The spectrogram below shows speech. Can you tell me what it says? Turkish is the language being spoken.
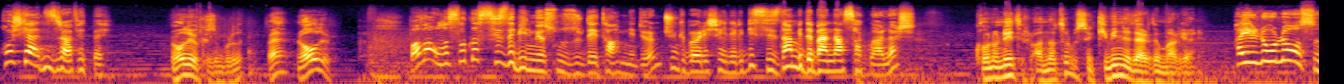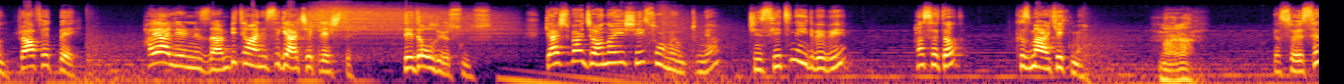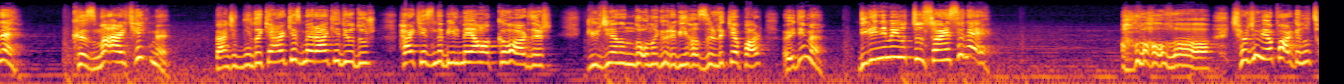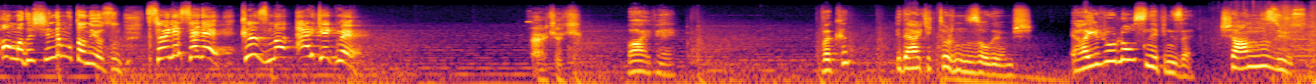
Hoş geldiniz Rafet Bey. Ne oluyor kızım burada? He? Ne oluyor? Vallahi olasılıkla siz de bilmiyorsunuzdur diye tahmin ediyorum. Çünkü böyle şeyleri bir sizden bir de benden saklarlar. Konu nedir? Anlatır mısın? Kiminle derdin var yani? Hayırlı uğurlu olsun Rafet Bey. Hayallerinizden bir tanesi gerçekleşti. Dede oluyorsunuz. Gerçi ben Canan'ya şeyi sormayı unuttum ya. Cinsiyeti neydi bebeğin? Ha Sedat? Kız mı erkek mi? Nalan. Ya söylesene. Kız mı erkek mi? Bence buradaki herkes merak ediyordur. Herkesin de bilmeye hakkı vardır. Gülcihan'ın da ona göre bir hazırlık yapar. Öyle değil mi? Dilini mi yuttun söylesene. Allah Allah. Çocuğu yaparken utanmadın şimdi mi utanıyorsun? Söylesene. Kız mı erkek mi? Erkek. Vay be. Bakın bir de erkek torununuz oluyormuş. E hayırlı uğurlu olsun hepinize. Şanınız yürüsün.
